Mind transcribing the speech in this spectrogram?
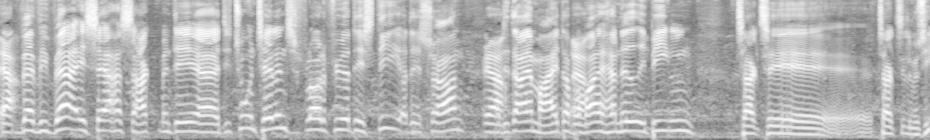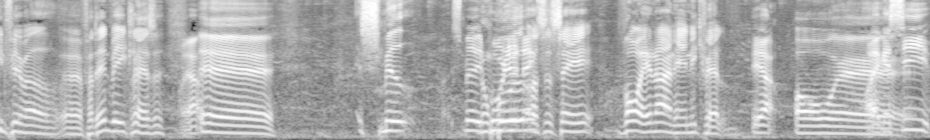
Ja. ja. hvad vi hver især har sagt. Men det er de to intelligence flotte fyre, det er Stig og det er Søren. Ja. Ja. Og det er dig og mig, der er på Ja. vej herned i bilen. Tak til, tak til limousinfirmaet øh, for den V-klasse. Ja. Øh, smed Smid i nogle bud, og så sagde, hvor ender han hen i kvalden? Ja. Og, øh, Og jeg kan sige, at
